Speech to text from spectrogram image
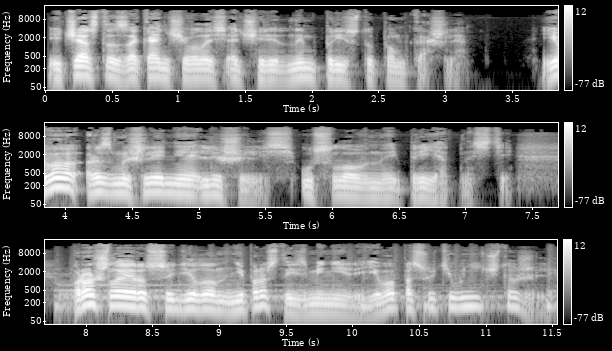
и часто заканчивалось очередным приступом кашля. Его размышления лишились условной приятности. Прошлое, рассудил он, не просто изменили, его, по сути, уничтожили.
